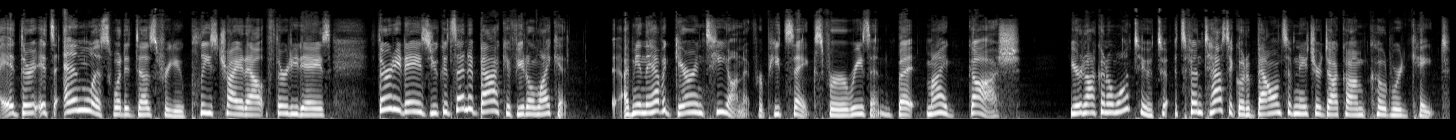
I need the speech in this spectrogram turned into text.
it, it's endless what it does for you. Please try it out 30 days. 30 days, you can send it back if you don't like it. I mean, they have a guarantee on it for Pete's sakes for a reason. But my gosh, you're not going to want to. It's, it's fantastic. Go to balanceofnature.com, code word Kate.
